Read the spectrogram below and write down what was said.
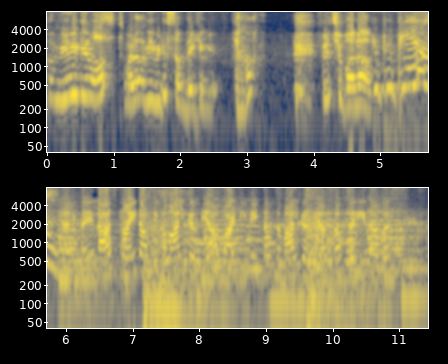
कम्युनिटी रोस्ट मैडम अभी वीडियो सब देखेंगे। फिर छुपाना लास्ट नाइट आपने कमाल कर दिया पार्टी में एकदम धमाल कर दिया। सब सही था बस।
